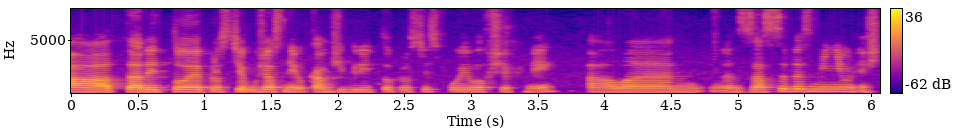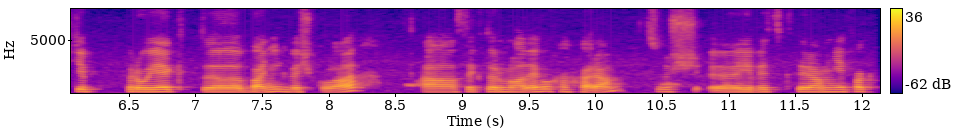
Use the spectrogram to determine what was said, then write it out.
A tady to je prostě úžasný okamžik, kdy to prostě spojilo všechny, ale za sebe zmíním ještě projekt eh, Baník ve školách a sektor mladého chachara, což eh, je věc, která mě fakt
